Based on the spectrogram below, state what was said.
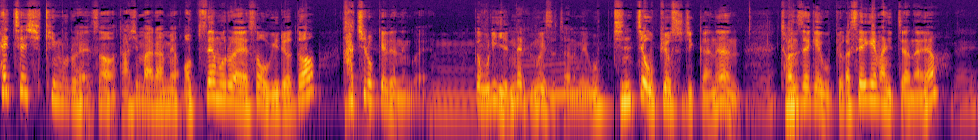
해체시킴으로 해서 다시 말하면 없앰으로 해서 오히려 더 가치롭게 되는 거예요. 음. 그러니까 우리 옛날에 그거 있었잖아요. 왜 우- 진짜 우표 수집가는 네. 전 세계 우표가 세 개만 있잖아요. 네.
